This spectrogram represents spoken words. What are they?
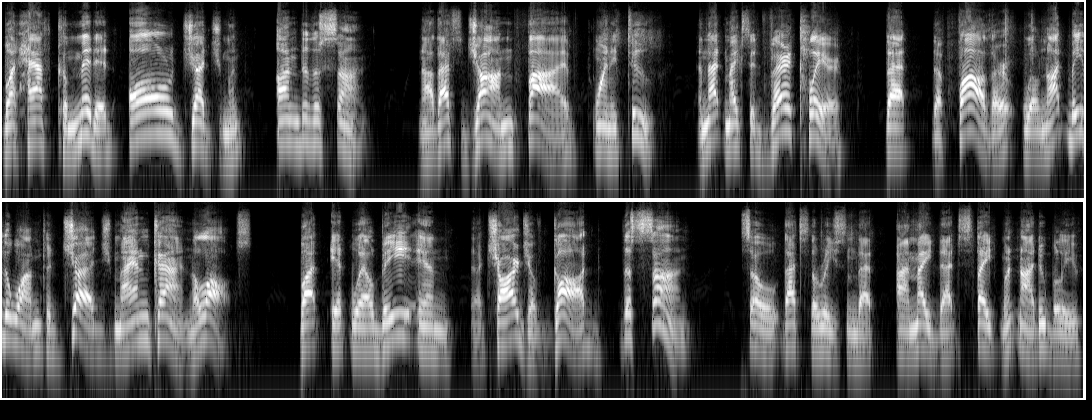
but hath committed all judgment unto the Son. Now that's John 5 22. And that makes it very clear that the Father will not be the one to judge mankind, the lost, but it will be in charge of God the Son. So that's the reason that I made that statement, and I do believe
